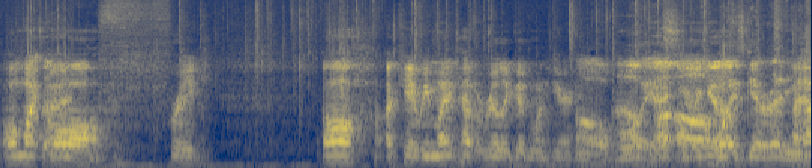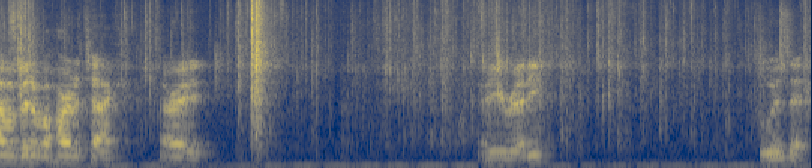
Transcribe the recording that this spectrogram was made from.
Oh my! Sorry. Oh, frig. Oh, okay. We might have a really good one here. Oh boy, Okay, here here we we go. go. Boys, get ready. I have a bit of a heart attack. All right. Are you ready? Who is it?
